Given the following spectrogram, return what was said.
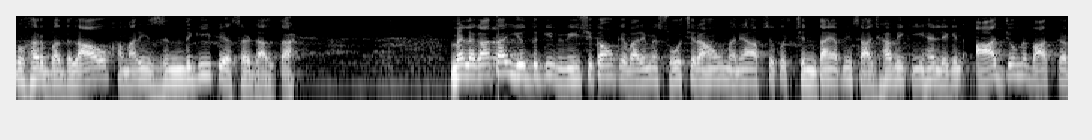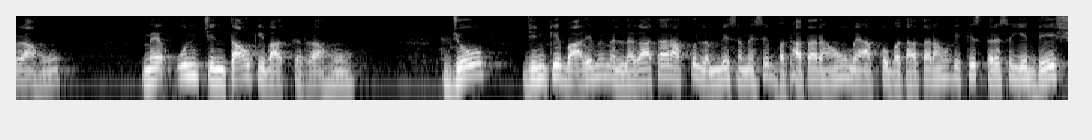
तो हर बदलाव हमारी ज़िंदगी पे असर डालता है। मैं लगातार युद्ध की विभीषिकाओं के बारे में सोच रहा हूँ। मैंने आपसे कुछ चिंताएँ अपनी साझा भी की हैं, लेकिन आज जो मैं बात कर रहा हूँ, मैं उन चिंताओं की बात कर रहा हूँ, जो जिनके बारे में मैं लगातार आपको लंबे समय से बताता रहा हूँ, मैं आपको बताता रहा हूँ कि किस तरह से ये देश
